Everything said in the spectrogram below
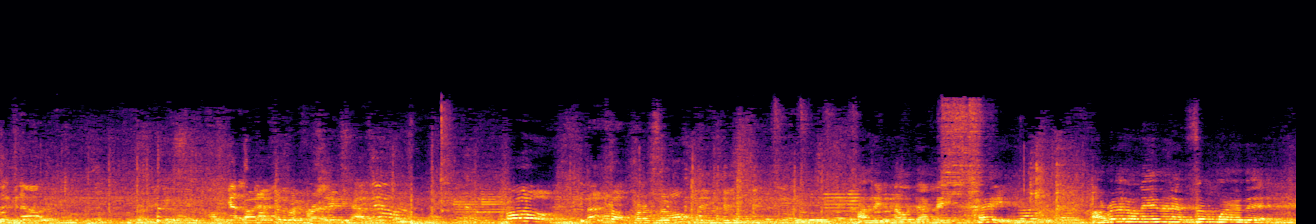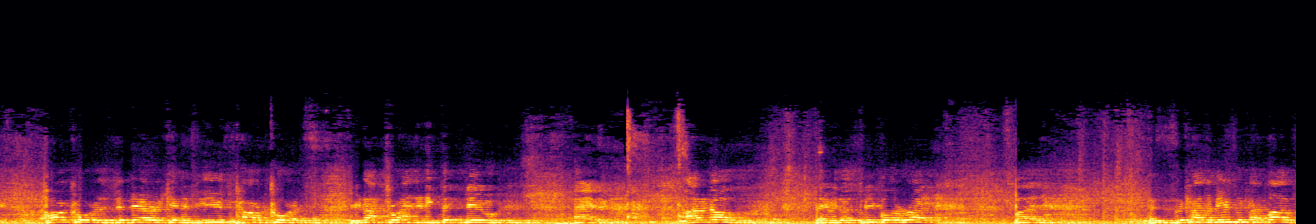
looking out. Oh, that felt personal. I don't even know what that means. Hey, I read on the internet somewhere that hardcore is generic and if you use power chords, you're not trying anything new. And I don't know, maybe those people are right, but this is the kind of music I love.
